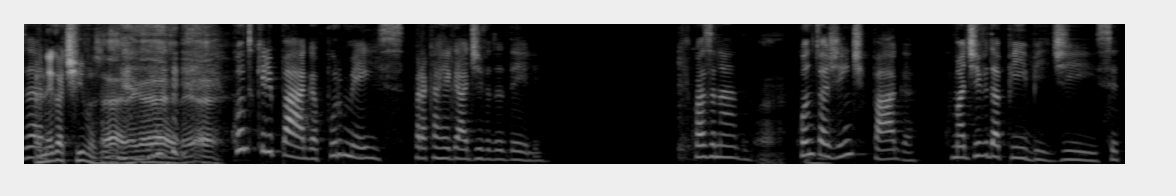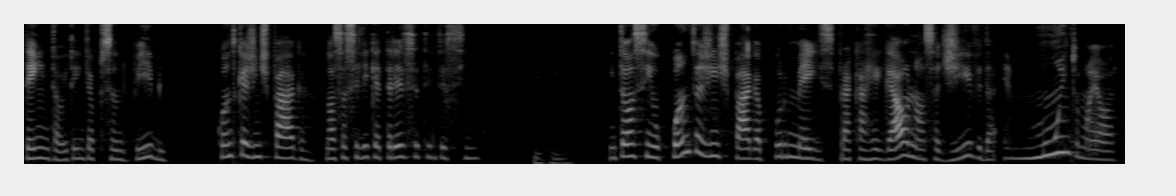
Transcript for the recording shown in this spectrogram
Zero. É negativa, às vezes. É, é, é, Quanto que ele paga por mês para carregar a dívida dele? Quase nada. É. Quanto a uhum. gente paga com uma dívida PIB de 70%, 80% do PIB, quanto que a gente paga? Nossa Selic é 13,75%. Uhum. Então, assim, o quanto a gente paga por mês para carregar a nossa dívida é muito maior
